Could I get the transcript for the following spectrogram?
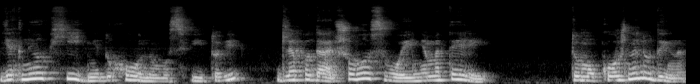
як необхідні духовному світові для подальшого освоєння матерії. Тому кожна людина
